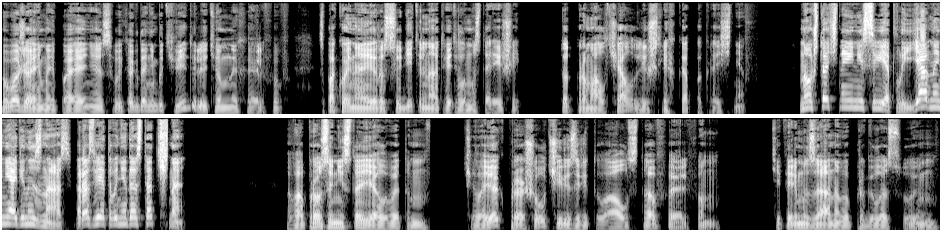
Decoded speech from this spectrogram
Уважаемый Паэниас, вы когда-нибудь видели темных эльфов?» Спокойно и рассудительно ответил ему старейший. Тот промолчал, лишь слегка покраснев. «Ну уж точно и не светлый, явно не один из нас. Разве этого недостаточно?» Вопроса не стоял в этом. Человек прошел через ритуал, став эльфом. Теперь мы заново проголосуем.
